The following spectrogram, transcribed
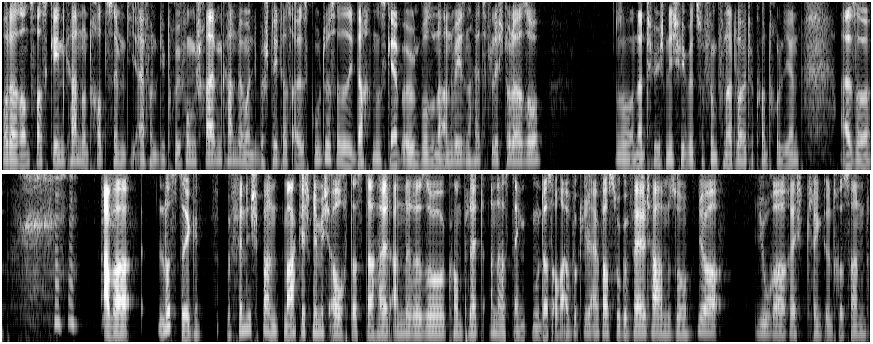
oder sonst was gehen kann und trotzdem die einfach nur die Prüfungen schreiben kann, wenn man die besteht, dass alles gut ist. Also die dachten, es gäbe irgendwo so eine Anwesenheitspflicht oder so. So, natürlich nicht. Wie willst du 500 Leute kontrollieren? Also, aber lustig. Finde ich spannend. Mag ich nämlich auch, dass da halt andere so komplett anders denken und das auch wirklich einfach so gewählt haben, so, ja, Jura-Recht klingt interessant.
